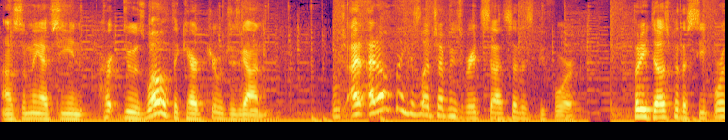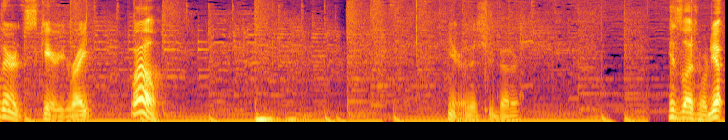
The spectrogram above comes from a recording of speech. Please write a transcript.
Uh, something I've seen Hurt do as well with the character, which has gotten, which I, I don't think is ledge jumping's great. So I've said this before, but he does put the C4 there, and it's scary, right? Well, here, this should be better. His ledge hold, yep,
